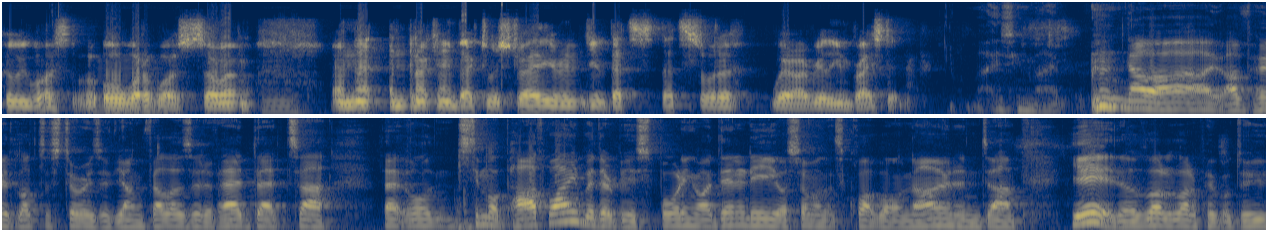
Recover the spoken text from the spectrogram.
who he was or, or what it was. So, um, mm. and that, and then I came back to Australia, and you know, that's that's sort of where I really embraced it. Amazing, mate. no, I, have heard lots of stories of young fellas that have had that. Uh, that or similar pathway, whether it be a sporting identity or someone that's quite well known, and um, yeah, a lot, a lot of people do,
